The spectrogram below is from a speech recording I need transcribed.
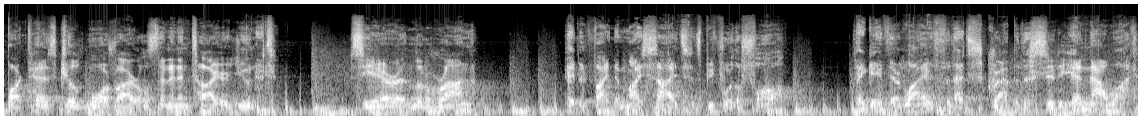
Bartez killed more virals than an entire unit. Sierra and Little Ron, they've been fighting at my side since before the fall. They gave their lives for that scrap of the city, and now what?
